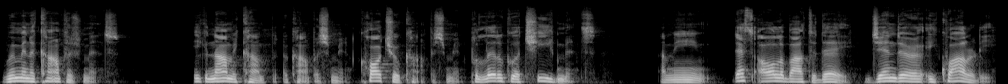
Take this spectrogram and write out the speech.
women accomplishments, economic comp- accomplishment, cultural accomplishment, political achievements I mean, that's all about today. Gender equality.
